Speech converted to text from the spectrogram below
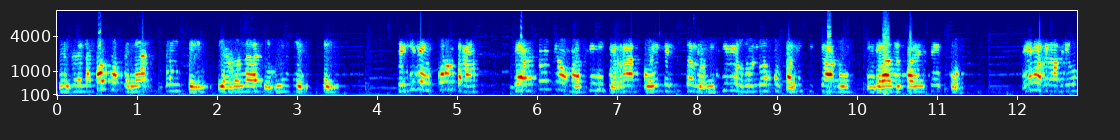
desde la causa penal 20 diagonal 2016 seguida en contra de Antonio Mancini Terraco, el delito de homicidio doloso calificado en grado de parentesco en agravio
